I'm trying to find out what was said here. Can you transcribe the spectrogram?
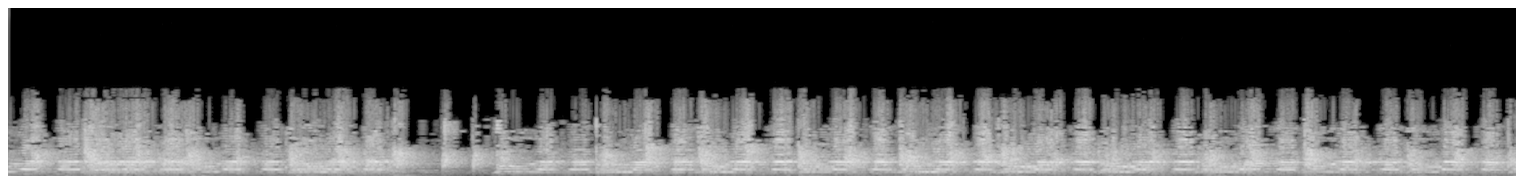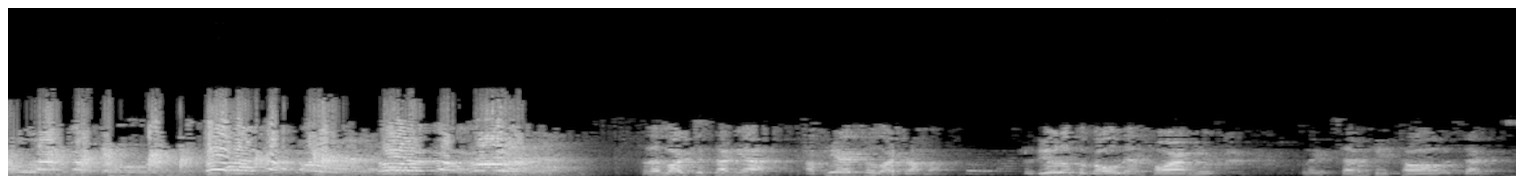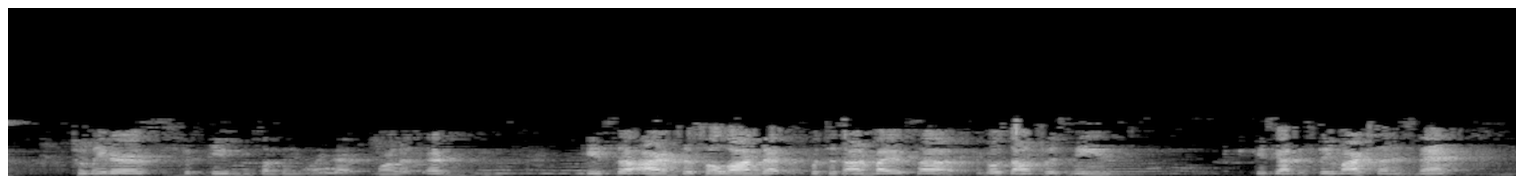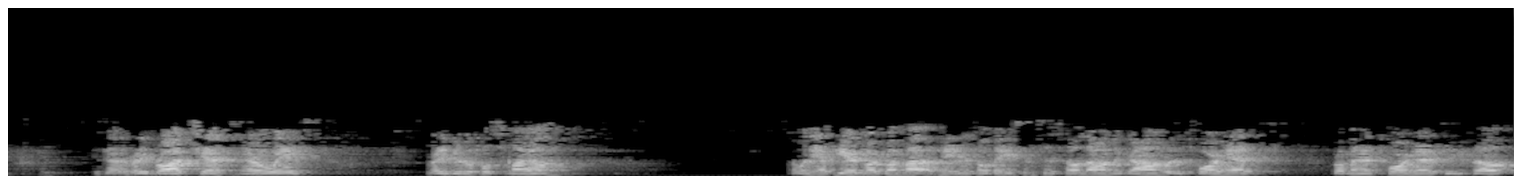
So then Lord Chaitanya appeared to Lord Brahma. The beautiful golden form, he's like seven feet tall, it's that two meters, fifteen something like that, more or less. And his uh, arms are so long that he puts his arm by his, uh, it goes down to his knees. He's got these three marks on his neck. He's got a very broad chest, narrow waist, very beautiful smile. So when he appeared, Lord Brahma paid his obeisances, fell down on the ground with his forehead. Brahma has four so he fell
